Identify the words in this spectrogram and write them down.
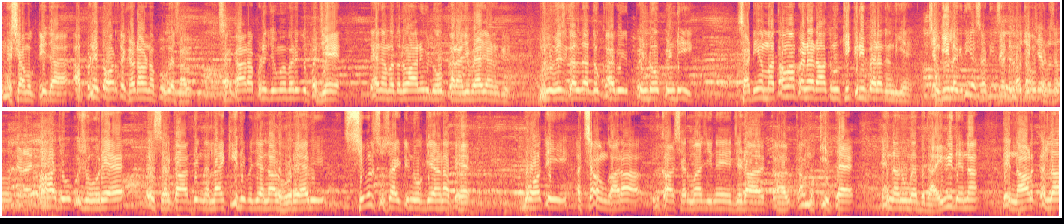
ਨਸ਼ਾ ਮੁਕਤੀ ਦਾ। ਆਪਣੇ ਤੌਰ ਤੇ ਖੜਾ ਹੋਣਾ ਪਊਗਾ ਸਭ। ਸਰਕਾਰ ਆਪਣੀ ਜ਼ਿੰਮੇਵਾਰੀ ਤੋਂ ਭੱਜੇ ਇਹਦਾ ਮਤਲਬ ਆ ਨਹੀਂ ਵੀ ਲੋਕ ਘਰਾਂ 'ਚ ਬਹਿ ਜਾਣਗੇ। ਮੈਨੂੰ ਇਸ ਗੱਲ ਦਾ ਦੁੱਖ ਹੈ ਵੀ ਪਿੰਡੋ ਪਿੰਡੀ ਸਾਡੀਆਂ ਮਾਤਾਵਾਂ ਪੈਣਾ ਰਾਤ ਨੂੰ ਠੀਕਰੀ ਪੈਰਾ ਦਿੰਦੀਆਂ ਚੰਗੀ ਲੱਗਦੀ ਹੈ ਸਾਡੀ ਸਾਡੇ ਮਾਤਾਵਾਂ ਆ ਜੋ ਕੁਝ ਹੋ ਰਿਹਾ ਹੈ ਇਹ ਸਰਕਾਰ ਦੀ ਨਲਾਇਕੀ ਦੀ ਵਜ੍ਹਾ ਨਾਲ ਹੋ ਰਿਹਾ ਹੈ ਵੀ ਸਿਵਲ ਸੁਸਾਇਟੀ ਨੂੰ ਅੱਗੇ ਆਣਾ ਪਿਆ। ਬਹੁਤ ਹੀ ਅੱਛਾ ਹੁੰਗਾਰਾ ਵਿਕਾਸ ਸ਼ਰਮਾ ਜੀ ਨੇ ਜਿਹੜਾ ਕੰਮ ਕੀਤਾ ਹੈ ਇਹਨਾਂ ਨੂੰ ਮੈਂ ਵਧਾਈ ਵੀ ਦੇਣਾ ਤੇ ਨਾਲ ਕੱਲਾ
